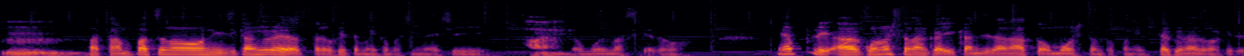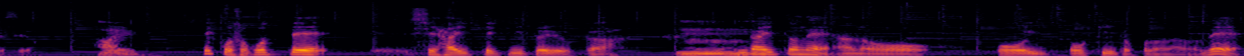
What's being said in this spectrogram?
うん。まあ単発の2時間ぐらいだったら受けてもいいかもしれないし、はい。と思いますけど、やっぱり、ああ、この人なんかいい感じだなと思う人のところに行きたくなるわけですよ。はい。結構そこって支配的というか、うん。意外とね、あの、多い、大きいところなので、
